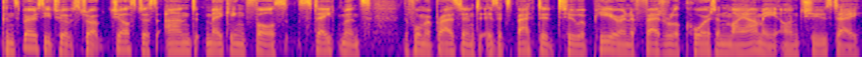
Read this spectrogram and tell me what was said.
conspiracy to obstruct justice, and making false statements. The former president is expected to appear in a federal court in Miami on Tuesday.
